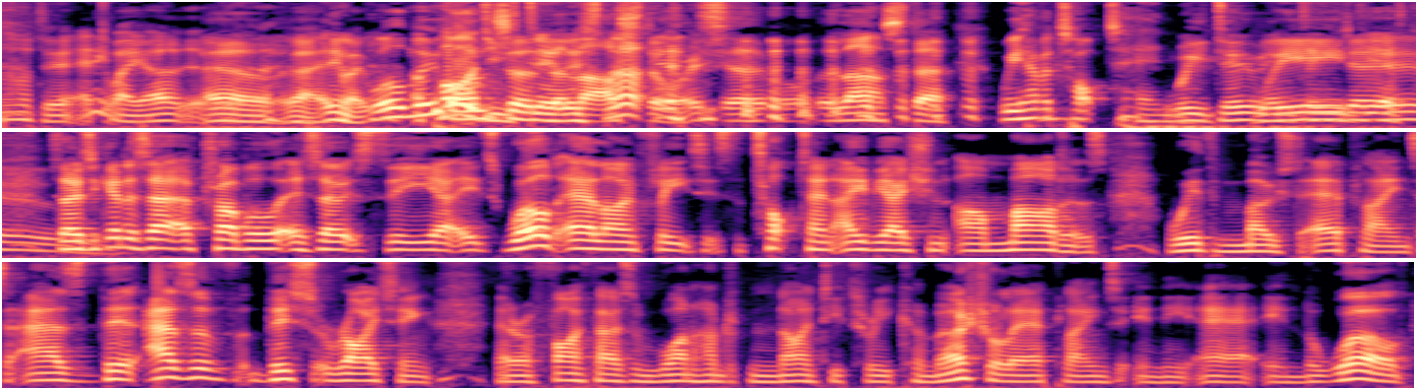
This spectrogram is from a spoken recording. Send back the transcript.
oh dear. Anyway, uh, Oh, right. Anyway, we'll move on to the last story. Uh, well, the last, uh, we have a top ten. We do, We indeed, do. yes. So to get us out of trouble, uh, so it's the uh, it's world airline fleets. It's the top ten aviation armadas with most airplanes. As the as of this writing, there are five thousand one hundred and ninety three commercial airplanes in the air in the world.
